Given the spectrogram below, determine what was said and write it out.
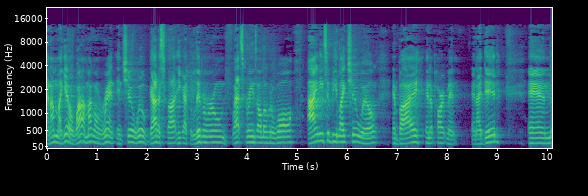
And I'm like, yo, why am I to rent? And Chill Will got a spot. He got the living room, flat screens all over the wall. I need to be like Chill Will and buy an apartment. And I did. And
